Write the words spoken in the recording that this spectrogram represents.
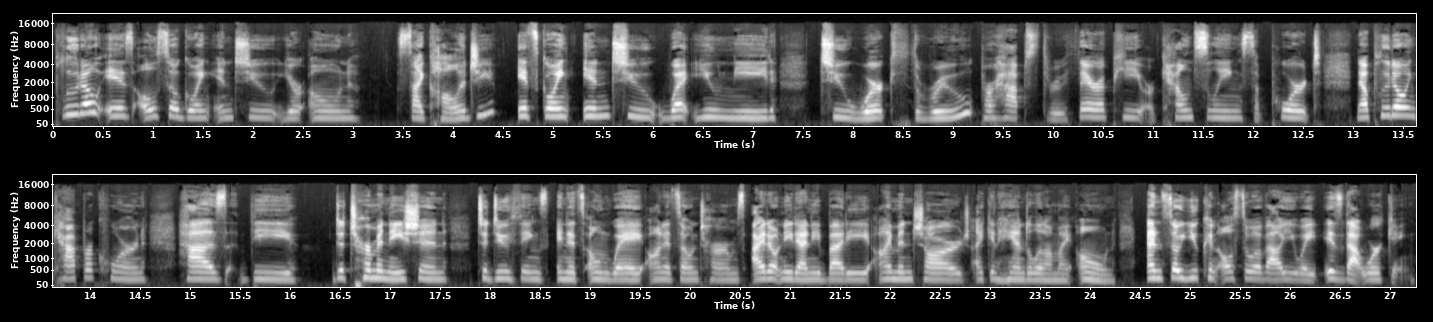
Pluto is also going into your own psychology. It's going into what you need to work through, perhaps through therapy or counseling, support. Now, Pluto in Capricorn has the determination to do things in its own way, on its own terms. I don't need anybody. I'm in charge. I can handle it on my own. And so you can also evaluate is that working?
